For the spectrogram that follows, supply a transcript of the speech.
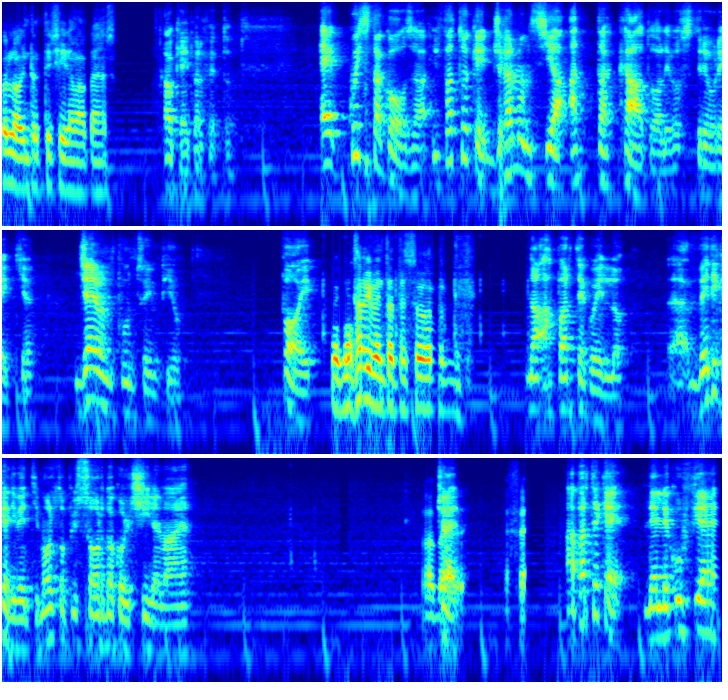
quello in tutti i cinema penso. Ok, perfetto. E questa cosa, il fatto che già non sia attaccato alle vostre orecchie, già è un punto in più. Poi... Perché sono diventate sordi. No, a parte quello. Eh, vedi che diventi molto più sordo col cinema, eh. Vabbè, cioè, a parte che nelle cuffie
